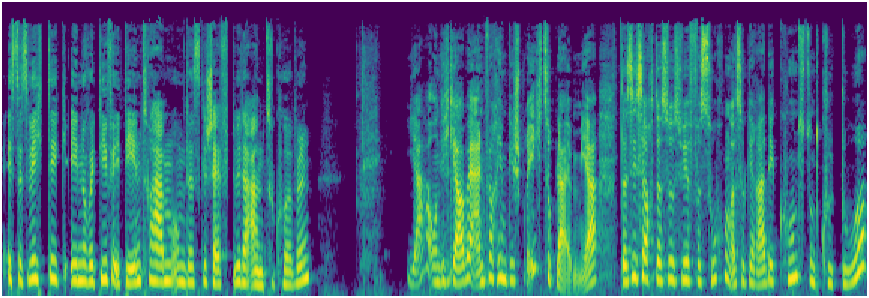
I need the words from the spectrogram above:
ist es wichtig, innovative Ideen zu haben, um das Geschäft wieder anzukurbeln. Ja, und ich glaube, einfach im Gespräch zu bleiben, ja. Das ist auch das, was wir versuchen. Also gerade Kunst und Kultur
